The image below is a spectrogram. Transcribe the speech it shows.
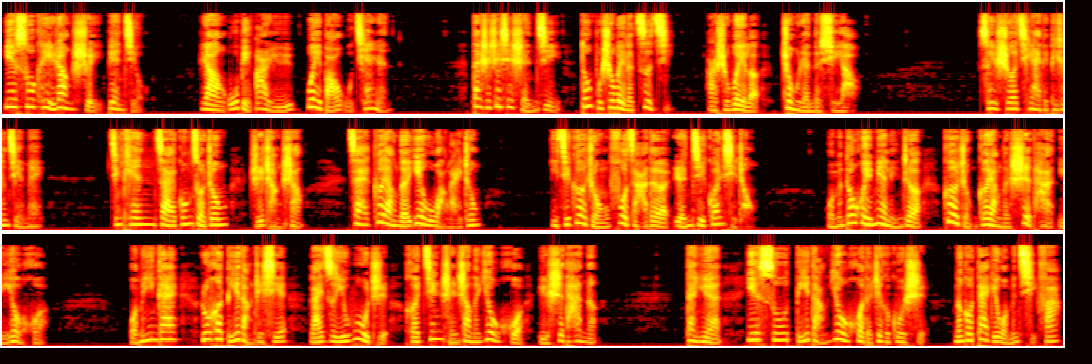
耶稣可以让水变酒。让五饼二鱼喂饱五千人，但是这些神迹都不是为了自己，而是为了众人的需要。所以说，亲爱的弟兄姐妹，今天在工作中、职场上，在各样的业务往来中，以及各种复杂的人际关系中，我们都会面临着各种各样的试探与诱惑。我们应该如何抵挡这些？来自于物质和精神上的诱惑与试探呢？但愿耶稣抵挡诱惑的这个故事能够带给我们启发，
